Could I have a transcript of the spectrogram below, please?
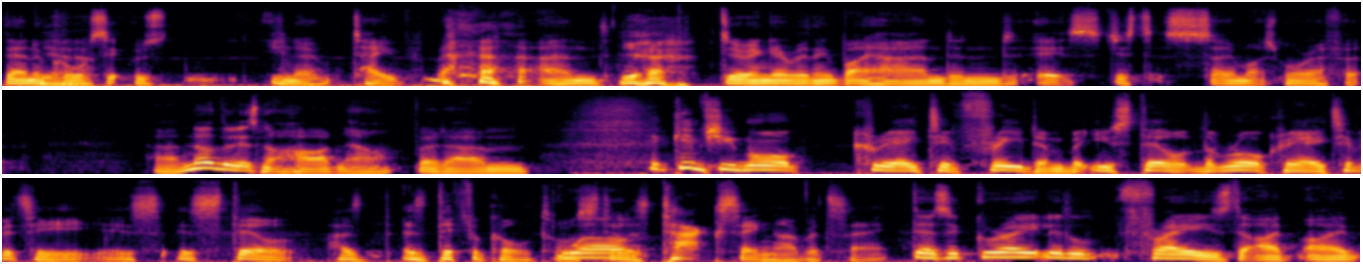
Then, of Yeah. course, it was, you know, tape and Yeah. doing everything by hand, and it's just so much more effort. Uh, not that it's not hard now, but um, It gives you more creative freedom, but you still the raw creativity is is still as as difficult or Well- still as taxing. I would say. there's a great little phrase that I, I,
